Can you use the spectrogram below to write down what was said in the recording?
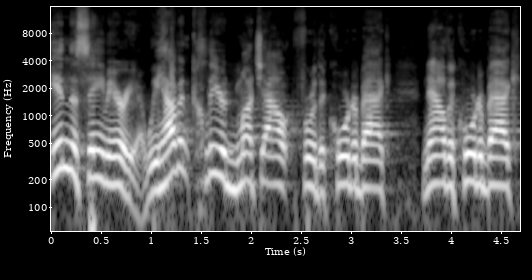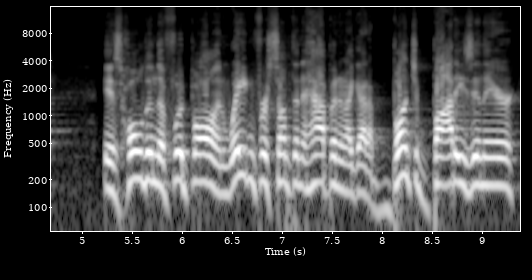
in the same area. We haven't cleared much out for the quarterback. Now the quarterback is holding the football and waiting for something to happen, and I got a bunch of bodies in there.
